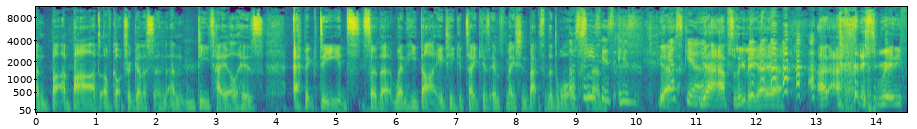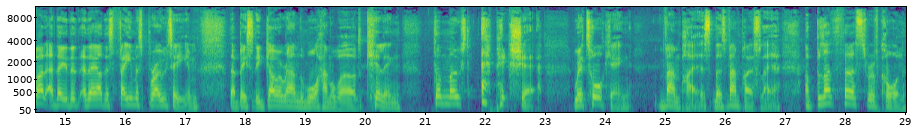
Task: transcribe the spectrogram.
and a bard of Gotrek Gurnisson and detail his epic deeds so that when he died, he could take his information back to the oh, dwarves. Oh, and- his, his yeah, yeah, absolutely, yeah, yeah. and, and it's really fun. And they they are this famous bro team that basically go around the Warhammer world killing the most epic shit. We're talking vampires. There's Vampire Slayer, a bloodthirster of Khorne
